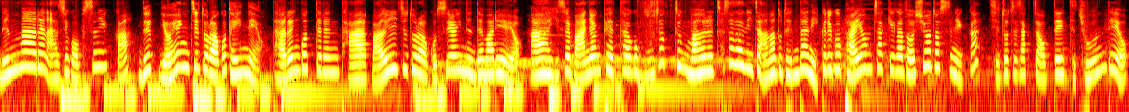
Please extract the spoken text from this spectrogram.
늪마을은 아직 없으니까 늪 여행 지도라고 돼 있네요. 다른 것들은 다 마을 지도라고 쓰여 있는데 말이에요. 아 이제 마냥 배 타고 무작정 마을을 찾아다니지 않아도 된다니. 그리고 바이옴 찾기가 더 쉬워졌으니까 지도 제작자 업데이트 좋은데요.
